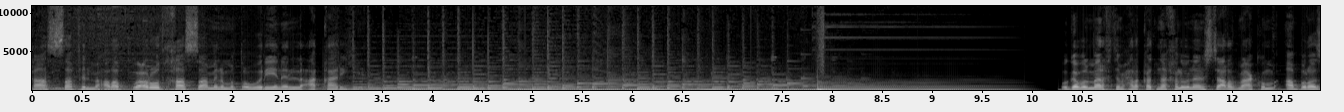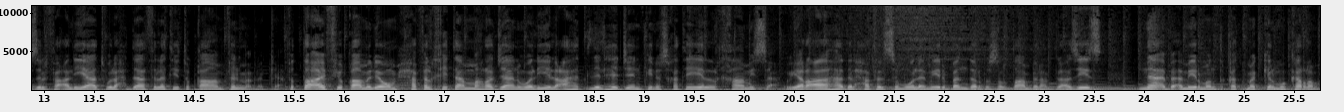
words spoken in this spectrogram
خاصة في المعرض وعروض خاصة من المطورين العقاريين. وقبل ما نختم حلقتنا خلونا نستعرض معكم أبرز الفعاليات والأحداث التي تقام في المملكة. في الطائف يقام اليوم حفل ختام مهرجان ولي العهد للهجن في نسخته الخامسة، ويرعى هذا الحفل سمو الأمير بندر بن سلطان بن عبد العزيز نائب أمير منطقة مكة المكرمة،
